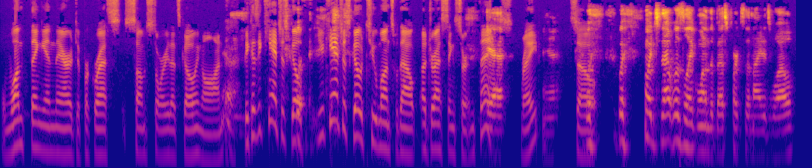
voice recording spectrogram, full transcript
one thing in there to progress some story that's going on Yeah. because you can't just go, you can't just go two months without addressing certain things, Yeah. right? Yeah. So, Which that was like one of the best parts of the night as well.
